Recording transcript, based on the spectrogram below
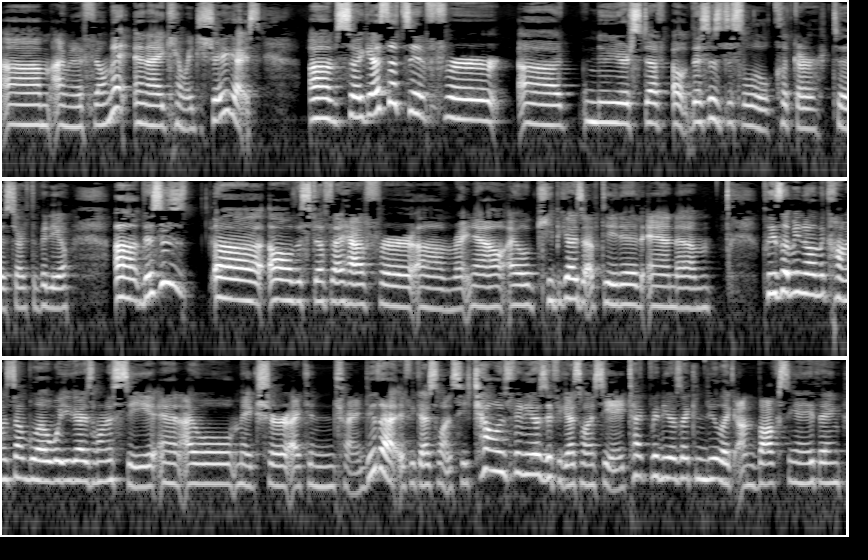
um, I'm to film it and I can't wait to show you guys. Um, so I guess that's it for uh, New Year's stuff. Oh, this is just a little clicker to start the video. Uh, this is uh, all the stuff that I have for um, right now. I will keep you guys updated and um, please let me know in the comments down below what you guys want to see and I will make sure I can try and do that. If you guys want to see challenge videos, if you guys want to see any tech videos I can do, like unboxing anything,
